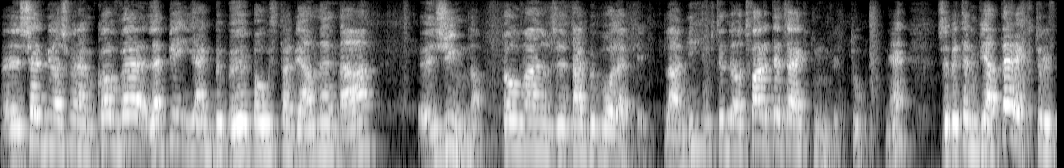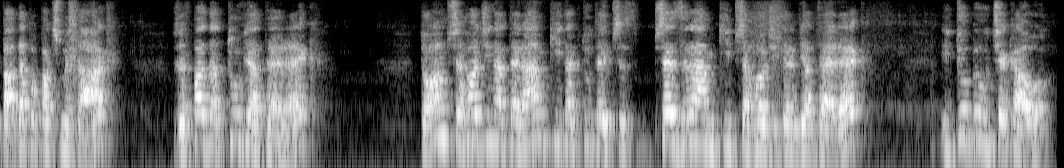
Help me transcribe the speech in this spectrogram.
yy, 7-8 ramkowe, lepiej jakby były poustawiane na yy, zimno. To uważam, że tak by było lepiej dla nich i wtedy otwarte tak jak tu mówię, tu, nie? Żeby ten wiaterek, który wpada, popatrzmy tak, że wpada tu wiaterek, to on przechodzi na te ramki, tak tutaj przez, przez ramki przechodzi ten wiaterek i tu by uciekało.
